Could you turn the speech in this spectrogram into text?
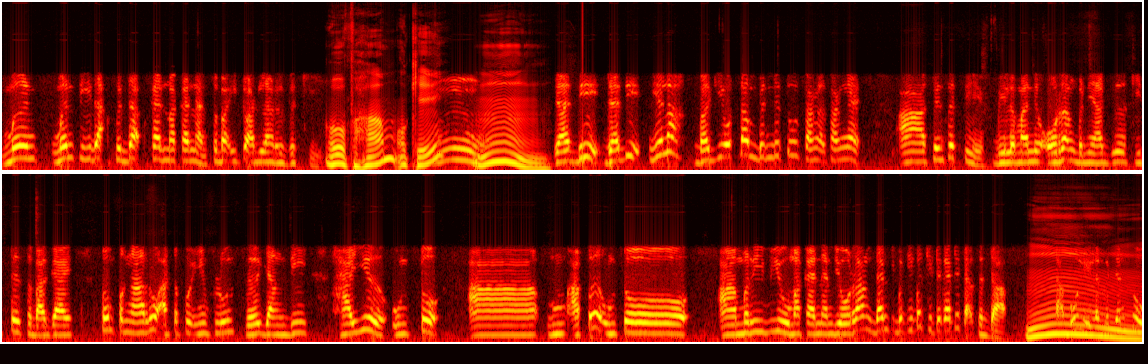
men, mentidak sedapkan makanan sebab itu adalah rezeki. Oh, faham? Okey. Hmm. Hmm. Jadi jadi yalah bagi Otam benda tu sangat-sangat uh, sensitif bila mana orang berniaga kita sebagai pempengaruh ataupun influencer yang di hire untuk uh, apa untuk uh, mereview makanan diorang dan tiba-tiba kita kata tak sedap. Hmm. Tak boleh lah macam tu.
